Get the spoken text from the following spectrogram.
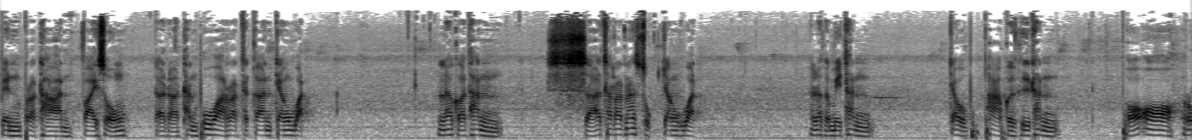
เป็นประธานฝ่ายสงฆ์แต่ท่านผู้ว่าราชการจังหวัด แล้วก็ท่านสาธารณสุขจังหวัด แล้วก็มีท่านเจ้าภาพก็คือท่านผออโร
